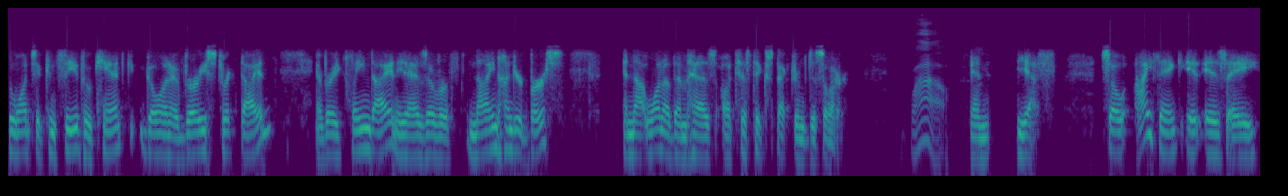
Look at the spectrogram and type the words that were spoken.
who want to conceive who can't go on a very strict diet, a very clean diet. He has over 900 births, and not one of them has autistic spectrum disorder. Wow. And yes, so I think it is a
